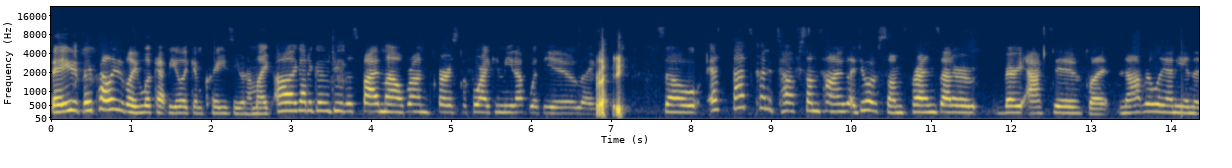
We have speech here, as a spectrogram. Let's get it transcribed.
they they probably like look at me like I'm crazy and I'm like, oh, I got to go do this five mile run first before I can meet up with you. Like, right. So it, that's kind of tough sometimes. I do have some friends that are very active, but not really any in the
